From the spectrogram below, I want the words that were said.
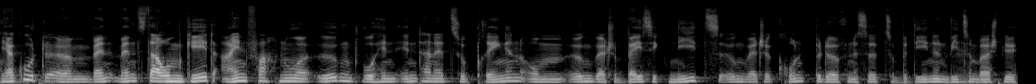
Ja gut, äh, ähm, wenn es darum geht, einfach nur irgendwohin Internet zu bringen, um irgendwelche Basic Needs, irgendwelche Grundbedürfnisse zu bedienen, wie mhm. zum Beispiel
